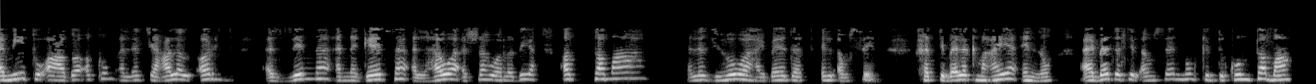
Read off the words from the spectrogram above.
أميتوا أعضاءكم التي على الأرض الزنا النجاسة الهوى الشهوة الردية الطمع الذي هو عبادة الأوثان. خدت بالك معايا أنه عبادة الأوثان ممكن تكون طمع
